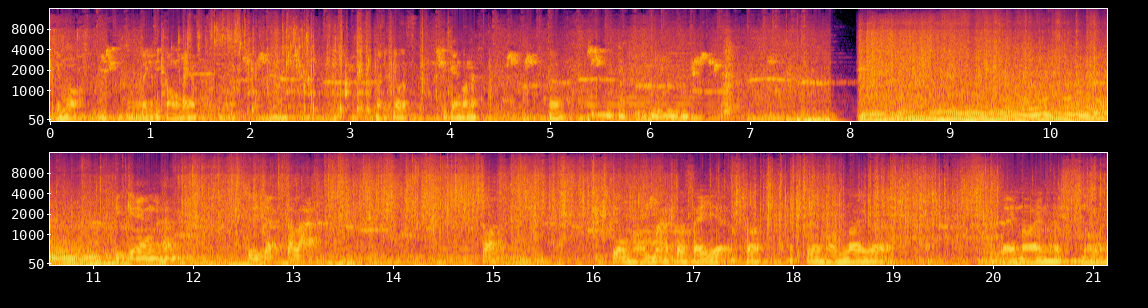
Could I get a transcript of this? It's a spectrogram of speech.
เดี๋ยวหมอใส่ที่กล่องไปครับเราจะเคี่ยวกับพี่แกงก่อนนะเออพี่แกงนะครับ ซื้อจากตลาด ชอบเครื่องหอมมากก็ใส่เยอะ ชอบเครื่องหอมน้อยก็ใส่น้อยนะครับน้อย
